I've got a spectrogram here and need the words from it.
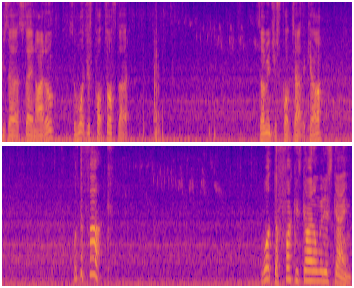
She's uh, staying idle. So what just popped off though? Something just popped out the car. What the fuck? What the fuck is going on with this game?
